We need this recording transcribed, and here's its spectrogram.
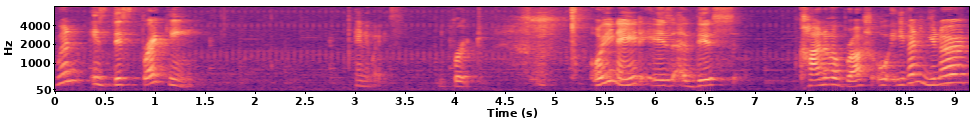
when is this breaking? Anyways, brute. All you need is this kind of a brush or even, you know,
